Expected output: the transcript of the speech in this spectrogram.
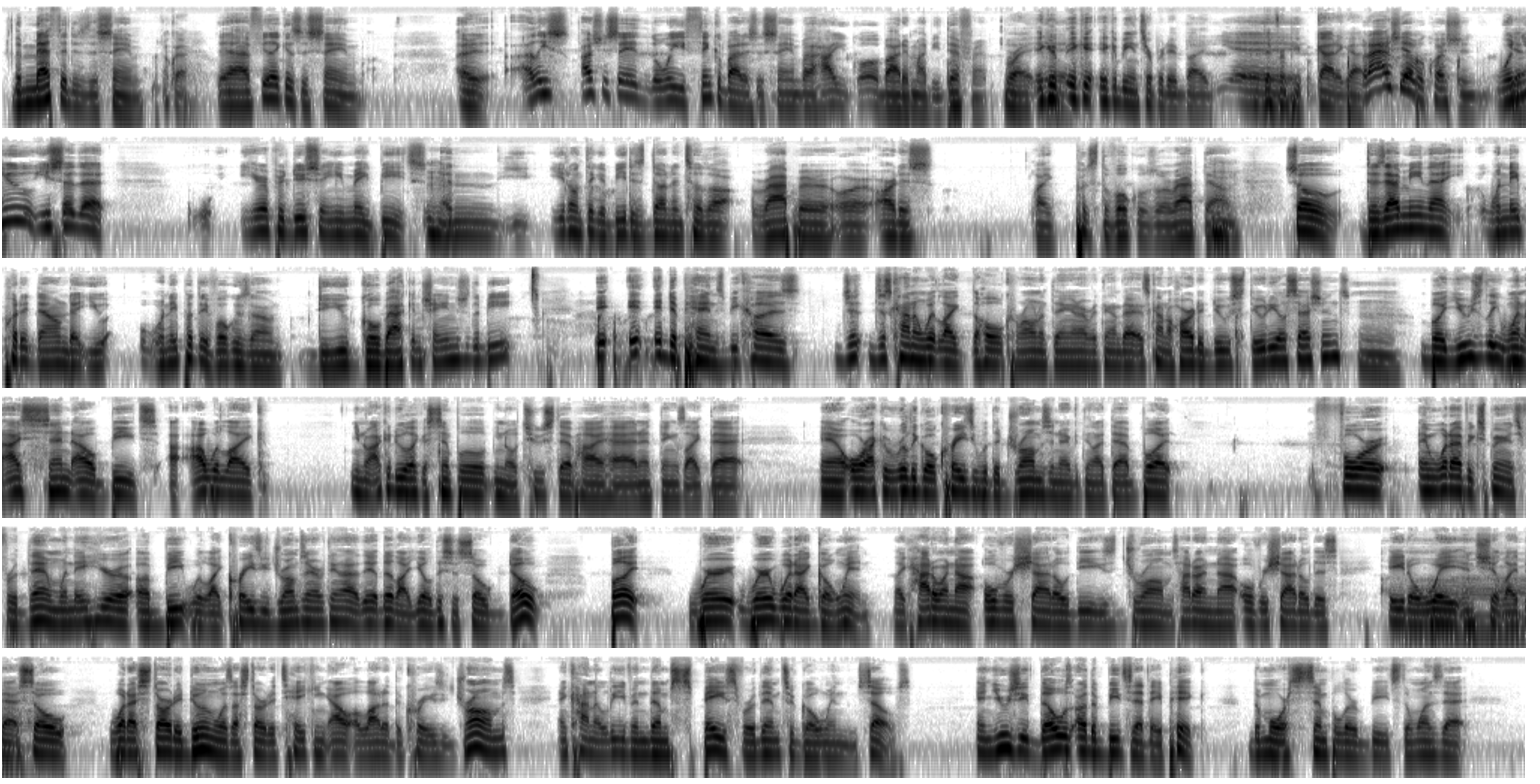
the method is the same. okay Yeah, I feel like it's the same. Uh, at least I should say the way you think about it is the same, but how you go about it might be different. right it could it could it could be interpreted by Yeah, different people got it got it. But I actually have a question. When Yeah. you you said that you're a producer and you make beats, Mhm. and you, you don't think a beat is done until the rapper or artist like puts the vocals or rap down. Mm-hmm. So does that mean that when they put it down, that you when they put their vocals down, do you go back and change the beat? it, it, it depends because just just kind of with like the whole corona thing and everything like that it's kind of hard to do studio sessions. Mm. But usually when i send out beats I, I would like you know i could do like a simple you know two step hi-hat and things like that. And or i could really go crazy with the drums and everything like that. But for and what i've experienced for them when they hear a, a beat with like crazy drums and everything like that they're, they're like yo this is so dope. But where where would i go in? Like how do i not overshadow these drums? How do i not overshadow this 808 and shit like that so what i started doing was i started taking out a lot of the crazy drums and kind of leaving them space for them to go in themselves and usually those are the beats that they pick the more simpler beats the ones that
